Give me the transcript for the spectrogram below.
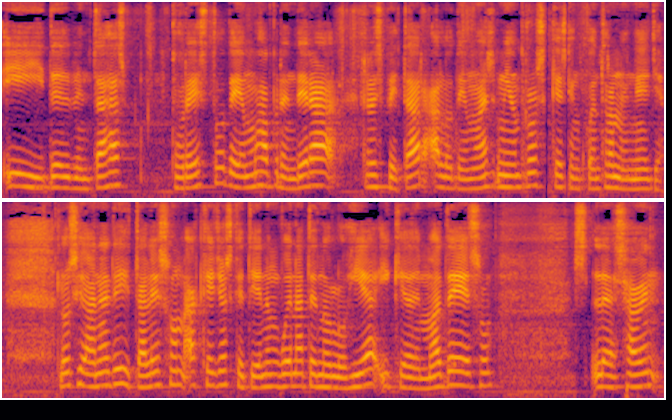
y desventajas por esto debemos aprender a respetar a los demás miembros que se encuentran en ella. Los ciudadanos digitales son aquellos que tienen buena tecnología y que además de eso la saben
